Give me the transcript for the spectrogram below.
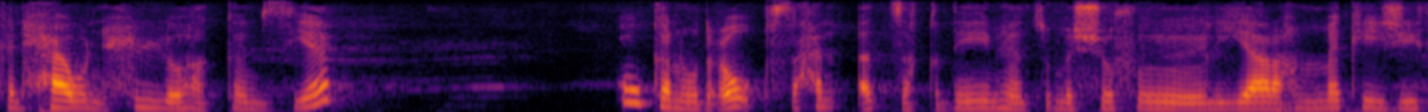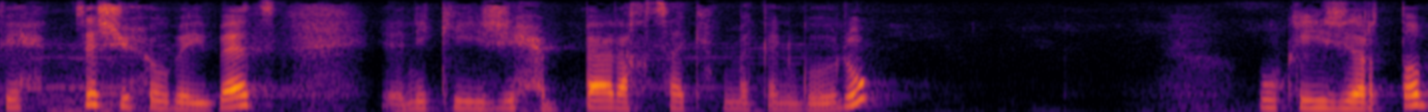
كنحاول نحلو هكا مزيان. وكنوضعو في صحن التقديم هانتوما شوفوا ليا راه ما كيجي فيه حتى شي حبيبات. يعني كيجي حبة على اختها كيف ما كنقولوا وكيجي رطب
